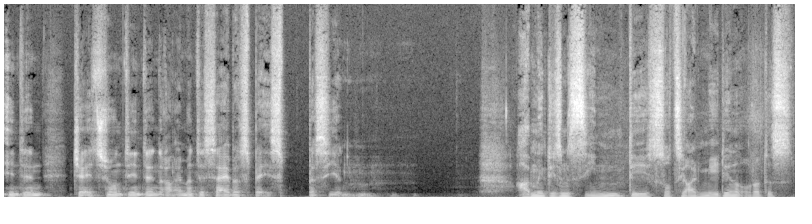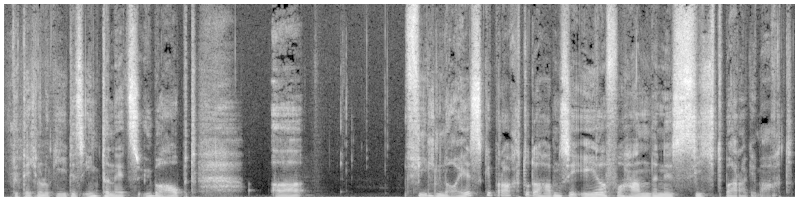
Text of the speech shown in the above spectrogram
in den Chats und in den Räumen des Cyberspace passieren. Haben in diesem Sinn die sozialen Medien oder das, die Technologie des Internets überhaupt äh, viel Neues gebracht oder haben sie eher Vorhandenes sichtbarer gemacht?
